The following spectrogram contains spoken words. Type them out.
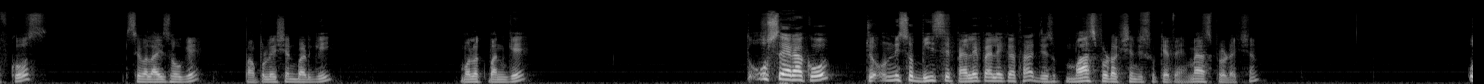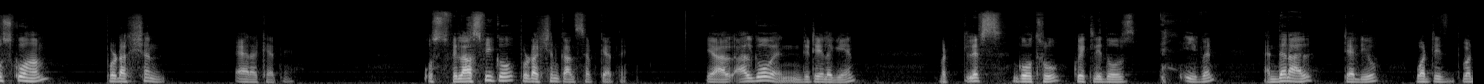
آف کورس سولا ہو گئے پاپولیشن بڑھ گئی ملک بن گئے تو اس ایرا کو جو انیس سو بیس سے پہلے پہلے کا تھا جس ماس پروڈکشن جس کو کہتے ہیں ماس پروڈکشن اس کو ہم پروڈکشن ایرا کہتے ہیں اس فلاسفی کو پروڈکشن کانسپٹ کہتے ہیں یا all go go detail again but let's through those even and then I tell you what is what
